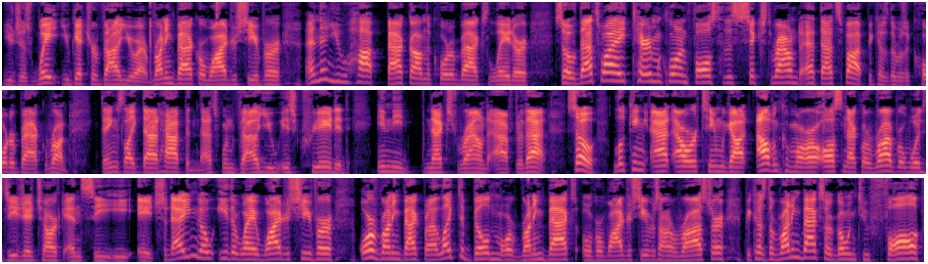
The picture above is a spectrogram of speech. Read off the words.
You just wait, you get your value at running back or wide receiver, and then you hop back on the quarterbacks later. So that's why Terry McLaurin falls to the sixth round at that spot because there was a quarterback run. Things like that happen. That's when value is created in the next round after that. So, looking at our team, we got Alvin Kamara, Austin Ekeler, Robert Woods, DJ Chark, and CEH. So now you can go either way, wide receiver or running back, but I like to build more running backs over wide receivers on a roster because the running backs are going to fall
